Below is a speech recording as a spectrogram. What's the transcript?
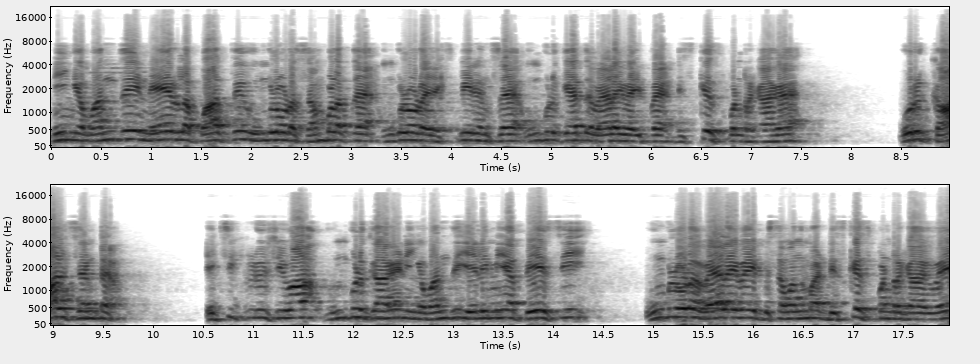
நீங்க வந்து நேர்ல பார்த்து உங்களோட சம்பளத்தை உங்களோட எக்ஸ்பீரியன்ஸ உங்களுக்கு ஏத்த வேலை வாய்ப்பை டிஸ்கஸ் பண்றதுக்காக ஒரு கால் சென்டர் எக்ஸிக்ளூசிவா உங்களுக்காக நீங்க வந்து எளிமையா பேசி உங்களோட வேலை வாய்ப்பு சம்பந்தமா டிஸ்கஸ் பண்றதுக்காகவே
